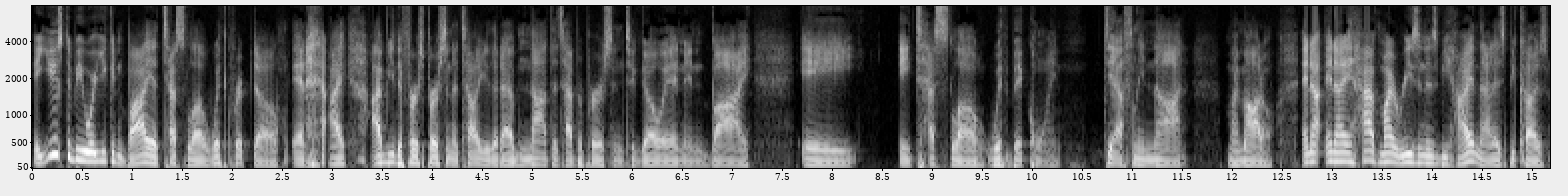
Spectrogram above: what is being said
It used to be where you can buy a Tesla with crypto, and I I'd be the first person to tell you that I'm not the type of person to go in and buy a a Tesla with Bitcoin. Definitely not my model. And I, and I have my reasons behind that is because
